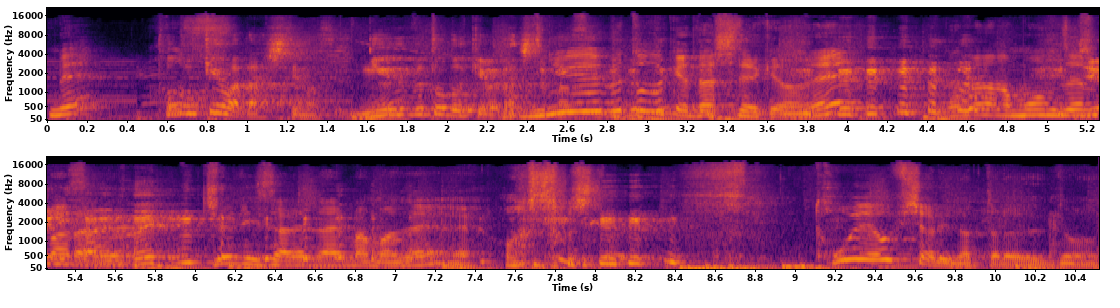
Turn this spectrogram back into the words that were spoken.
い。ね？届けは出してます。入部届は出してます。入部届出してるけどね。なかなか門前払い。い。受理されないままね。放送してる東映オフィシャルになったらでも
